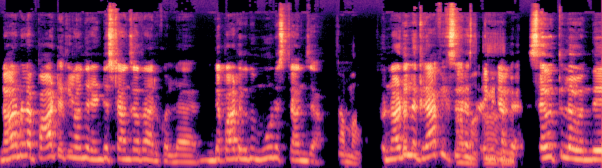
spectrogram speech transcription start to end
நார்மலா பாட்டுக்குள்ள வந்து ரெண்டு ஸ்டான்ஸா தான் இருக்கும்ல. இந்த பாட்டுக்கு வந்து மூணு ஸ்டான்ஸா ஆமா. நடுவுல கிராபிக்ஸ் வேற சொல்லிக்கிட்டாங்க செவுத்துல வந்து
